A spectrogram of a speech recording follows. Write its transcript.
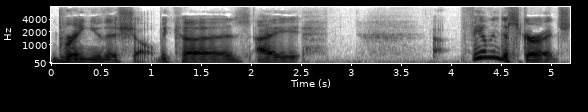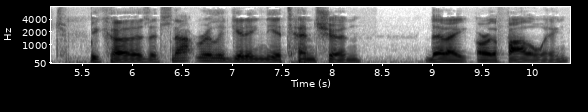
bring you this show because I feeling discouraged because it's not really getting the attention that I or the following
